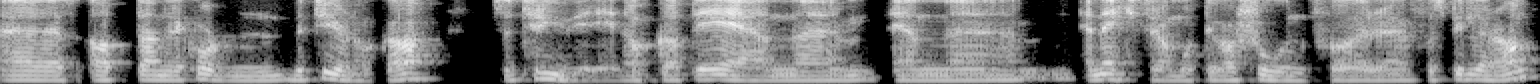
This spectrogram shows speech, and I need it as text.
at den rekorden betyr noe, så tror jeg nok at det er en, en, en ekstra motivasjon for, for, spillerne.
